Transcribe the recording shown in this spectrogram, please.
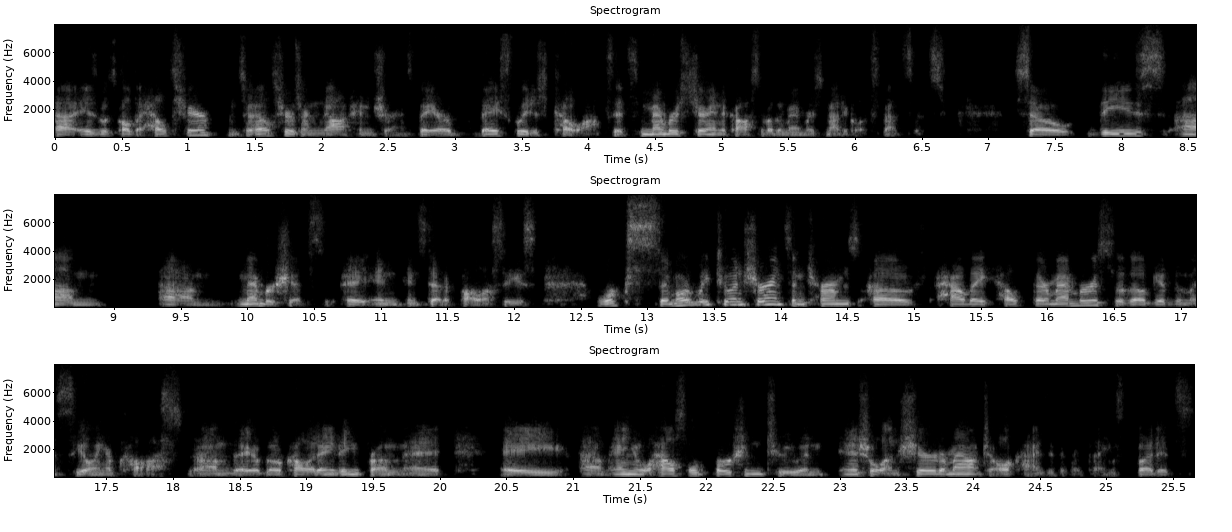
uh, is what's called a health share. And so health shares are not insurance; they are basically just co-ops. It's members sharing the cost of other members' medical expenses. So these um, um, memberships in, instead of policies works similarly to insurance in terms of how they help their members. So they'll give them a ceiling of cost. Um, they, will call it anything from a, a um, annual household portion to an initial unshared amount to all kinds of different things. But it's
